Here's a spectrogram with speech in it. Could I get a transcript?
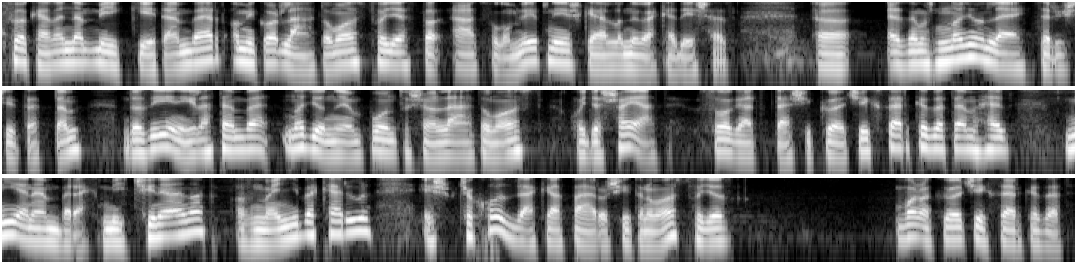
föl kell vennem még két embert, amikor látom azt, hogy ezt a, át fogom lépni, és kell a növekedéshez. Ezzel most nagyon leegyszerűsítettem, de az én életemben nagyon-nagyon pontosan látom azt, hogy a saját szolgáltatási költségszerkezetemhez milyen emberek mit csinálnak, az mennyibe kerül, és csak hozzá kell párosítanom azt, hogy az van a költségszerkezet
